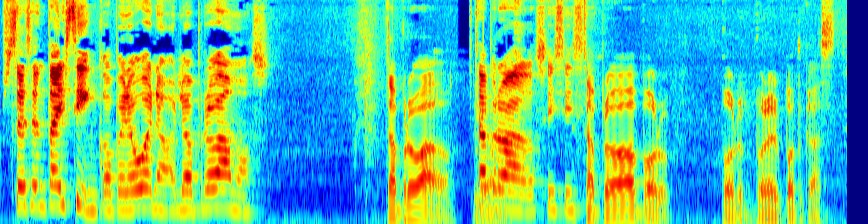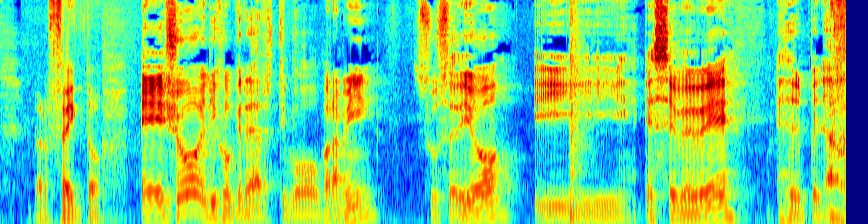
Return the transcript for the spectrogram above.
65, pero bueno, lo probamos. Está aprobado. Está digamos. aprobado, sí, sí, sí. Está aprobado por, por, por el podcast. Perfecto. Eh, yo elijo creer. Tipo, para mí sucedió y ese bebé es del pelado.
